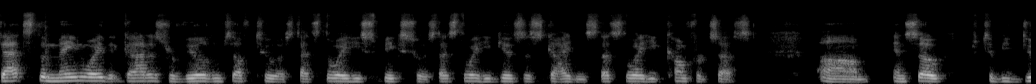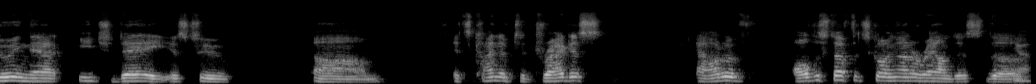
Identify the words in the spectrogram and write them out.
that's the main way that God has revealed himself to us. That's the way he speaks to us. That's the way he gives us guidance. That's the way he comforts us. Um, and so to be doing that each day is to, um, it's kind of to drag us out of all the stuff that's going on around us, the yeah.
